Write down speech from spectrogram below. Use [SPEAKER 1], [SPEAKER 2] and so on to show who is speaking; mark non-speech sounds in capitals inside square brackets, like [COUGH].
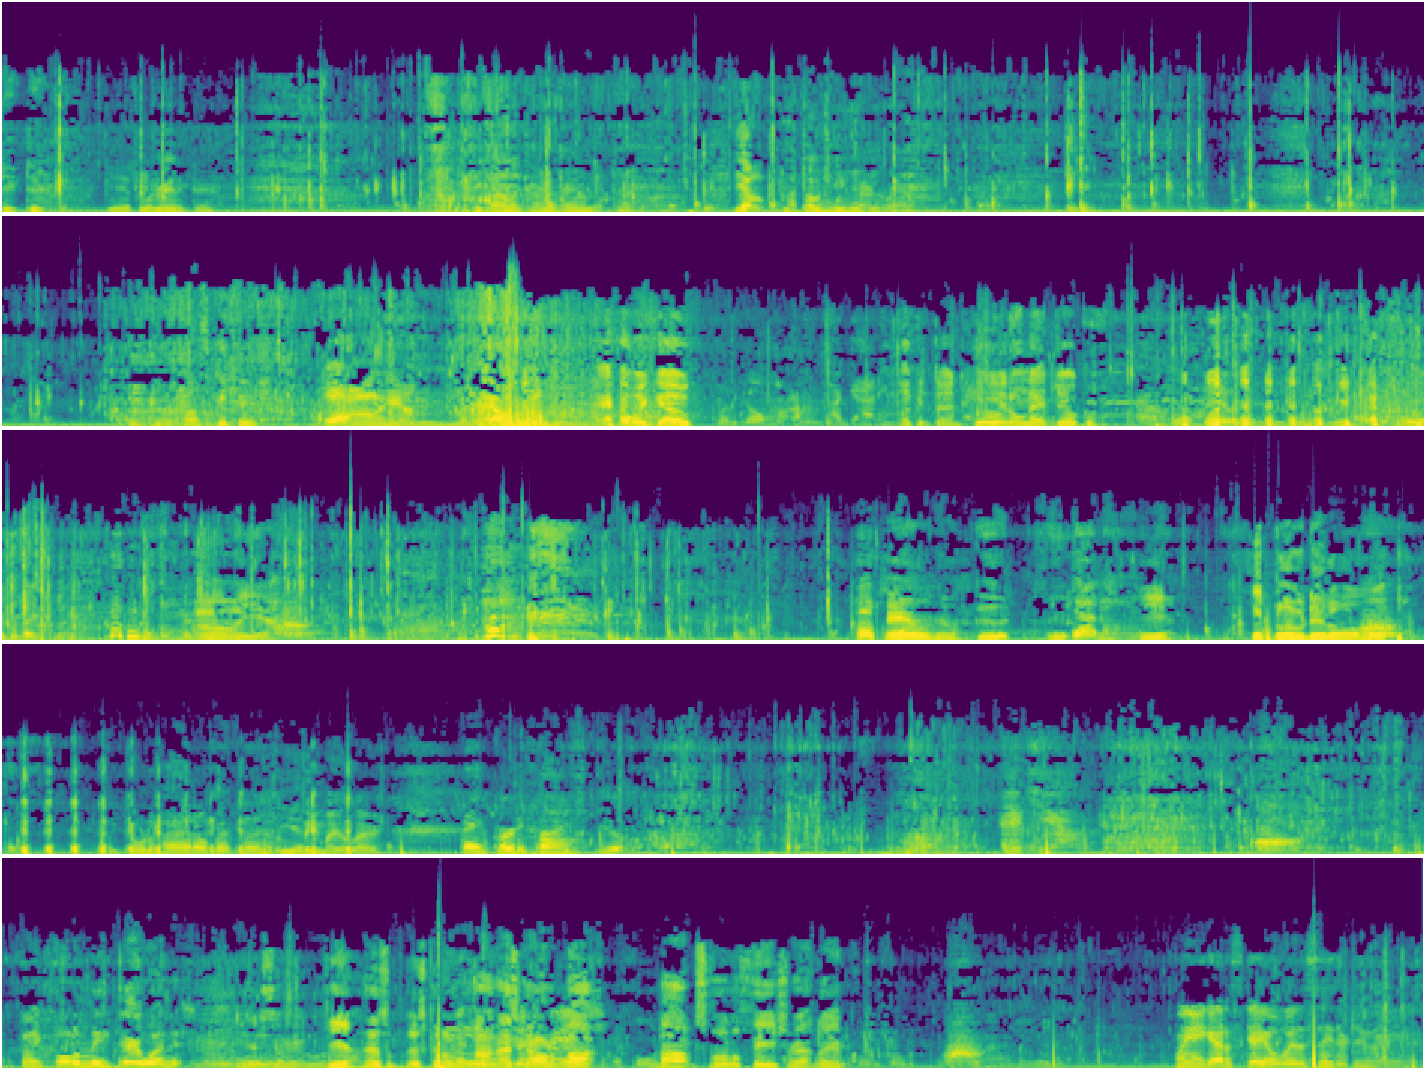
[SPEAKER 1] Right there.
[SPEAKER 2] Yeah, it's way
[SPEAKER 1] ready.
[SPEAKER 2] right there.
[SPEAKER 1] He finally turned around that time. Yo, I told you he turned around. Oh, that's a good fish.
[SPEAKER 3] Yeah.
[SPEAKER 1] Oh yeah. There we go. There we go.
[SPEAKER 3] Where'd go, Mama? I got him.
[SPEAKER 1] Look at that head on that joker. oh yeah. [LAUGHS] [LAUGHS]
[SPEAKER 3] Heck yeah.
[SPEAKER 1] There we go. Good. fish.
[SPEAKER 3] Got me.
[SPEAKER 1] Yeah. [LAUGHS] He blowed that arm up.
[SPEAKER 2] He tore the hide off that thing. Yeah.
[SPEAKER 1] Female there.
[SPEAKER 3] Big pretty thing.
[SPEAKER 2] Yeah.
[SPEAKER 3] Heck yeah.
[SPEAKER 2] Thing full of meat there, wasn't it?
[SPEAKER 1] Yes, sir. Yeah, that's a, that's called a bo- that's called a box box full of fish right there.
[SPEAKER 3] We ain't got a scale with us either, do we?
